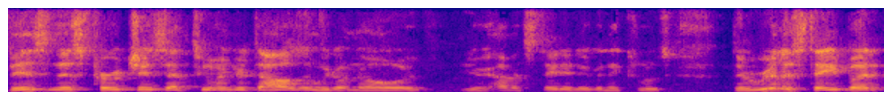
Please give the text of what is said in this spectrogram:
business purchase at two hundred thousand. We don't know if you haven't stated if it includes the real estate, but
